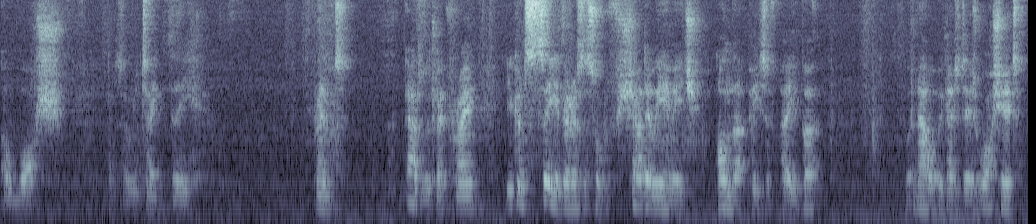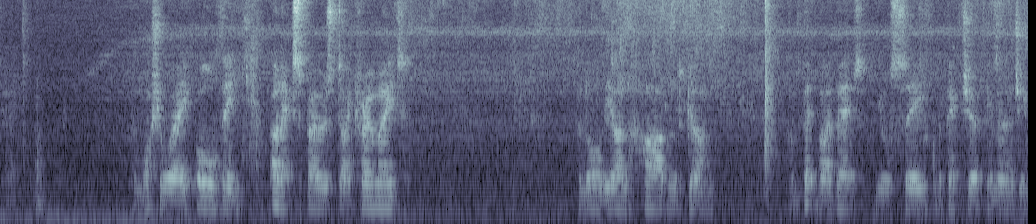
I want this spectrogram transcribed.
a wash. So we take the print out of the clip frame, you can see there is a sort of shadowy image on that piece of paper. But now what we're going to do is wash it and wash away all the unexposed dichromate and all the unhardened gum. And bit by bit you'll see the picture emerging.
